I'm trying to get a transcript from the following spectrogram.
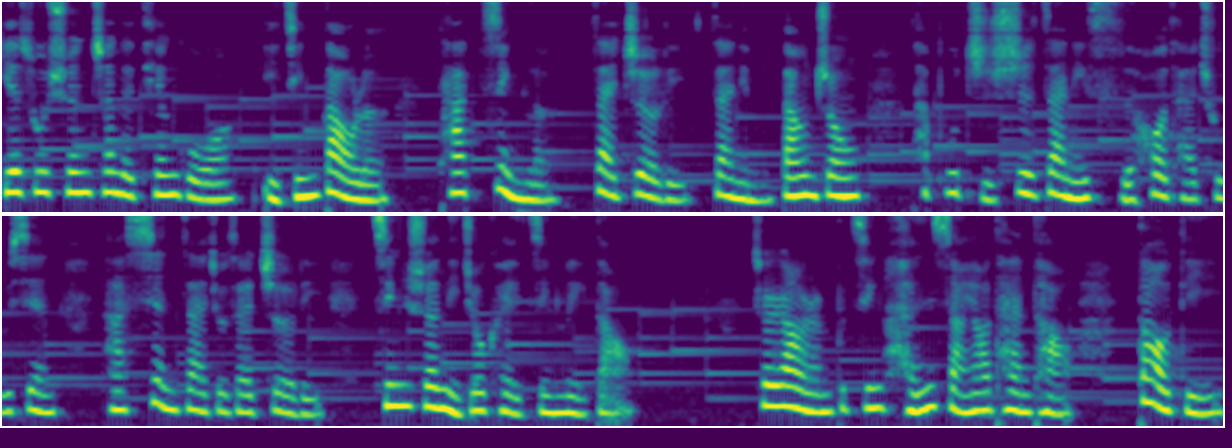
耶稣宣称的天国已经到了，他近了。在这里，在你们当中，他不只是在你死后才出现，他现在就在这里，今生你就可以经历到。这让人不禁很想要探讨，到底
